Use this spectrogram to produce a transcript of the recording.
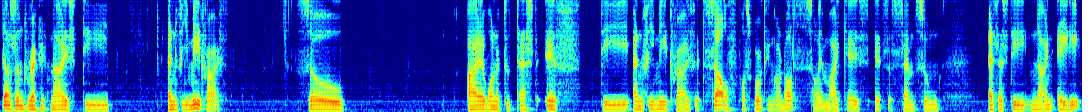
doesn't recognize the NVMe drive. So I wanted to test if the NVMe drive itself was working or not. So in my case, it's a Samsung SSD 980.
